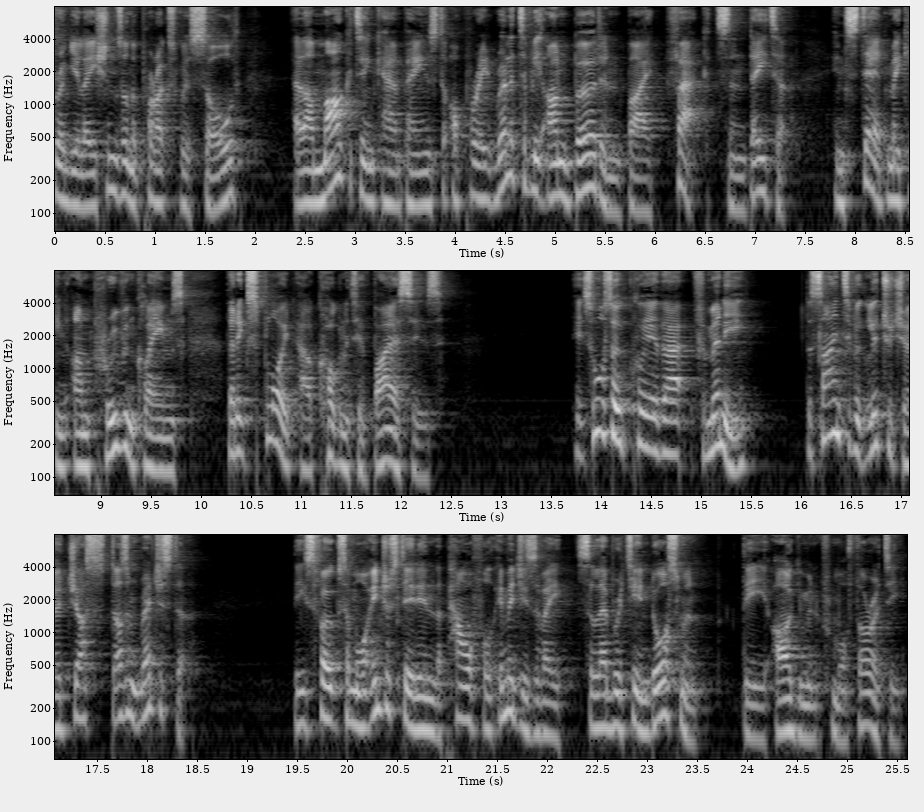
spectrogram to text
regulations on the products we're sold, allow marketing campaigns to operate relatively unburdened by facts and data, instead, making unproven claims that exploit our cognitive biases. It's also clear that, for many, the scientific literature just doesn't register. These folks are more interested in the powerful images of a celebrity endorsement, the argument from authority,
